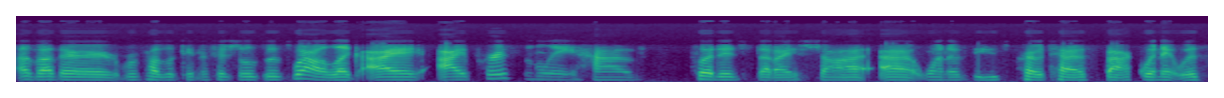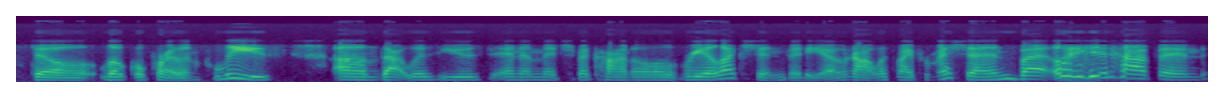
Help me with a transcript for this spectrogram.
of other Republican officials as well. Like I, I personally have footage that I shot at one of these protests back when it was still local Portland police um, that was used in a Mitch McConnell reelection video, not with my permission, but like it happened.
